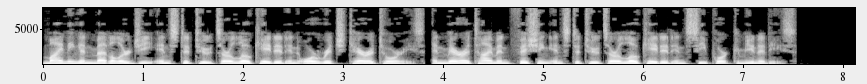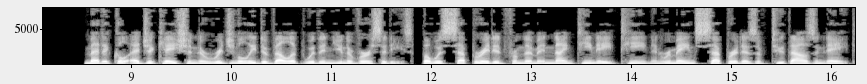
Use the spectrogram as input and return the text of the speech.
Mining and metallurgy institutes are located in ore-rich territories, and maritime and fishing institutes are located in seaport communities. Medical education originally developed within universities, but was separated from them in 1918 and remains separate as of 2008.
